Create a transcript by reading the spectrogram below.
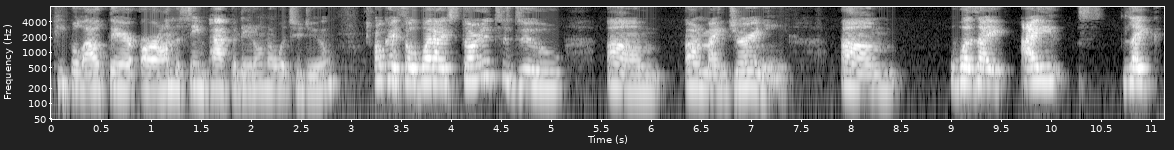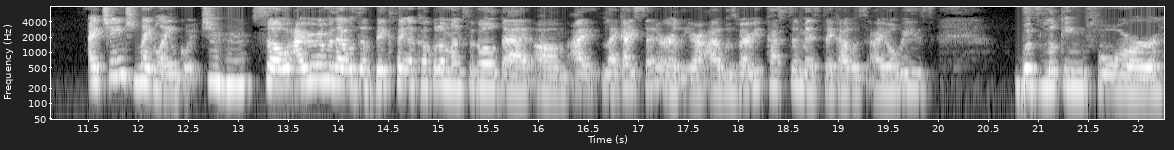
people out there, are on the same path but they don't know what to do? Okay, so what I started to do um, on my journey um, was I I like I changed my language. Mm-hmm. So I remember that was a big thing a couple of months ago that um, I like I said earlier I was very pessimistic. I was I always was looking for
